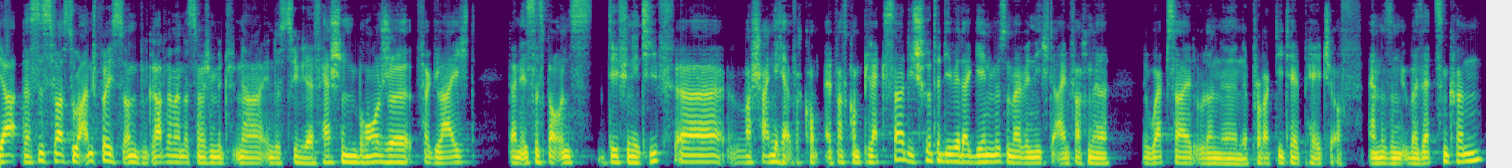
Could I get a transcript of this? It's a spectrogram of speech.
Ja, das ist, was du ansprichst. Und gerade wenn man das zum Beispiel mit einer Industrie wie der Fashion-Branche vergleicht, dann ist das bei uns definitiv äh, wahrscheinlich einfach kom etwas komplexer, die Schritte, die wir da gehen müssen, weil wir nicht einfach eine, eine Website oder eine, eine Product Detail Page auf Amazon übersetzen können.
